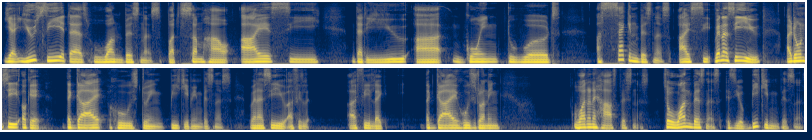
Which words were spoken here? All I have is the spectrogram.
Yeah, you see it as one business, but somehow I see that you are going towards a second business. I see when I see you, I don't see okay, the guy who's doing beekeeping business. When I see you, I feel I feel like the guy who's running one and a half business. So one business is your beekeeping business.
